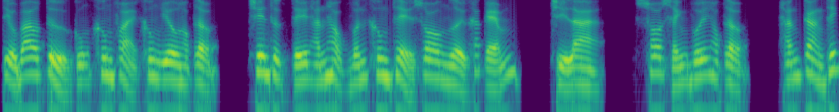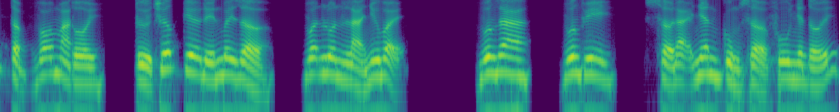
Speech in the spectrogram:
tiểu bao tử cũng không phải không yêu học tập, trên thực tế hắn học vẫn không thể so người khác kém, chỉ là, so sánh với học tập, hắn càng thích tập võ mà thôi, từ trước kia đến bây giờ, vẫn luôn là như vậy. Vương gia, Vương Phi, sở đại nhân cùng sở phu nhân tới.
